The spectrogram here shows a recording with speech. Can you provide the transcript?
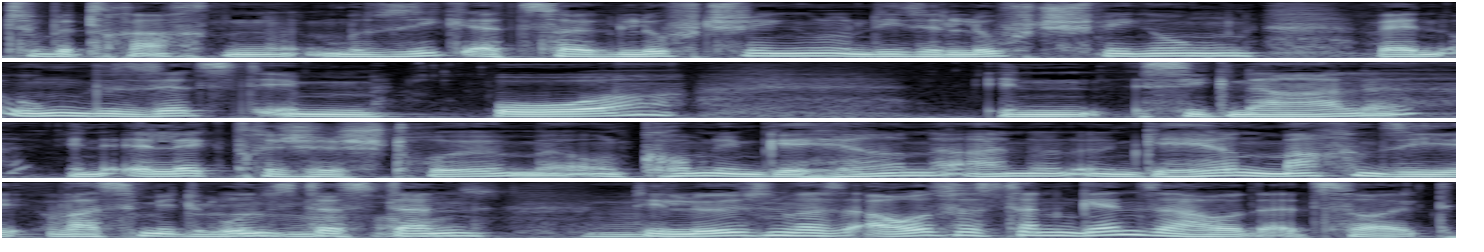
zu betrachten. Musik erzeugt Luftschwingungen und diese Luftschwingungen werden umgesetzt im Ohr in Signale, in elektrische Ströme und kommen im Gehirn an und im Gehirn machen sie was mit uns, das dann, mhm. die lösen was aus, was dann Gänsehaut erzeugt.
